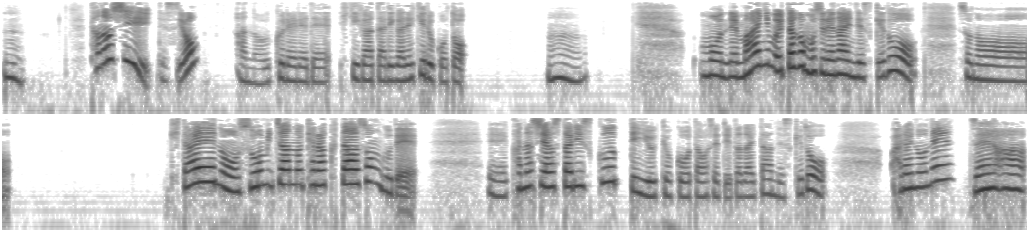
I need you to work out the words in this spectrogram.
う。うん。楽しいですよ。あの、ウクレレで弾き語りができること。うん。もうね、前にも言ったかもしれないんですけど、その、北へのすおみちゃんのキャラクターソングで、えー、悲しいアスタリスクっていう曲を歌わせていただいたんですけど、あれのね、前半、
